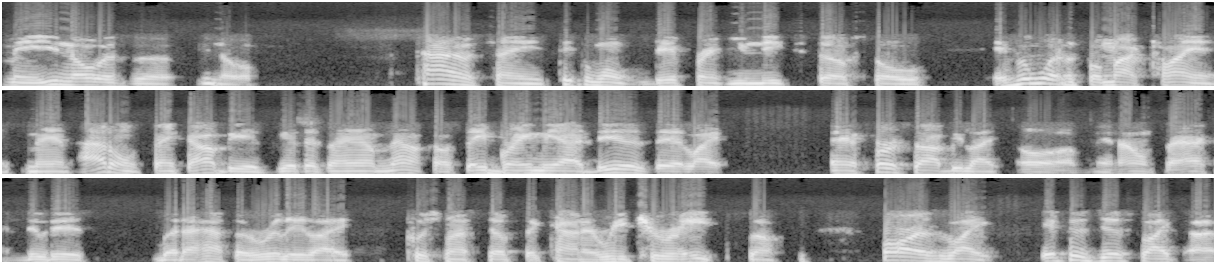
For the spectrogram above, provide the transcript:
I mean, you know, it's a you know, times change. People want different, unique stuff. So if it wasn't for my clients, man, I don't think I'll be as good as I am now because they bring me ideas that like at first I'll be like, oh man, I don't think I can do this, but I have to really like push myself to kind of recreate something. As far as like if it's just like a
